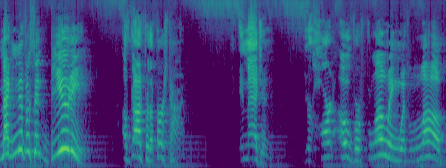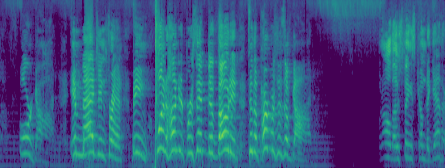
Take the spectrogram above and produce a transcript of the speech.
magnificent beauty of God for the first time. Imagine your heart overflowing with love for God. Imagine, friend, being 100% devoted to the purposes of God. When all those things come together,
